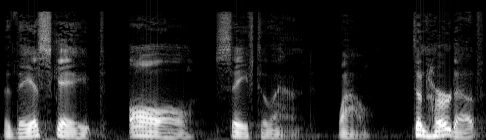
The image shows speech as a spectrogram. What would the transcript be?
that they escaped all safe to land. Wow. It's unheard of.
